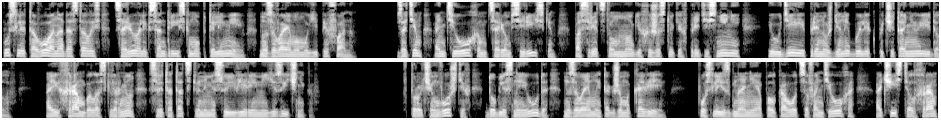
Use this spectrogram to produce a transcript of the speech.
После того она досталась царю Александрийскому Птолемею, называемому Епифаном. Затем Антиохом, царем сирийским, посредством многих и жестоких притеснений, иудеи принуждены были к почитанию идолов, а их храм был осквернен святотатственными суевериями язычников. Впрочем, вождь их, доблестный Иуда, называемый также Маккавеем, после изгнания полководцев Антиоха очистил храм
